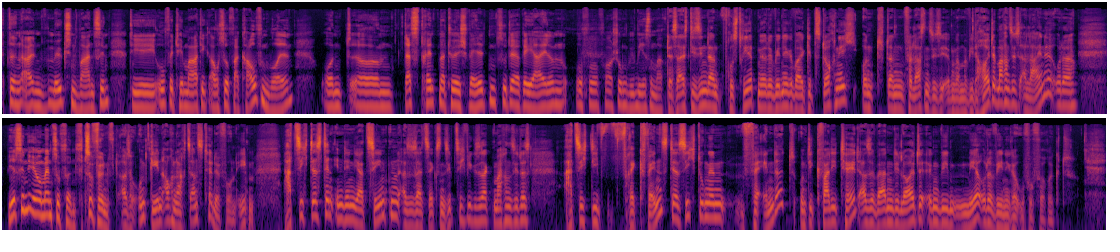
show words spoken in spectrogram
in allen möglichen Wahnsinn die UFO-Thematik auch so verkaufen wollen. Und ähm, das trennt natürlich Welten zu der realen UFO-Forschung, wie wir es machen. Das heißt, die sind dann frustriert, mehr oder weniger, weil gibt es doch nicht und dann verlassen sie sie irgendwann mal wieder. Heute machen sie es alleine oder? Wir sind im Moment zu fünft. Zu fünft, also und gehen auch nachts ans Telefon, eben. Hat sich das denn in den Jahrzehnten, also seit 76, wie gesagt, machen Sie das, hat sich die Frequenz der Sichtungen verändert und die Qualität? Also werden die Leute irgendwie mehr oder weniger UFO verrückt?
